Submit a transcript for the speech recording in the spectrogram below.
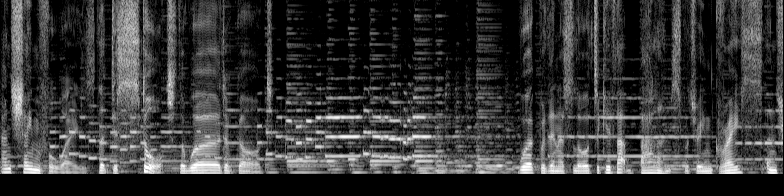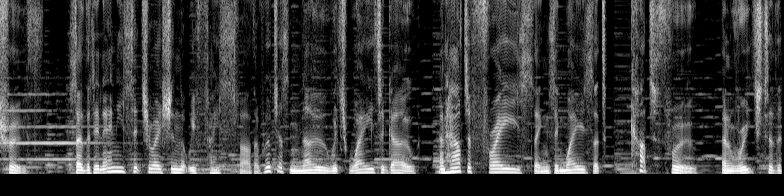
and shameful ways that distort the Word of God. Work within us, Lord, to give that balance between grace and truth, so that in any situation that we face, Father, we'll just know which way to go and how to phrase things in ways that cut through and reach to the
